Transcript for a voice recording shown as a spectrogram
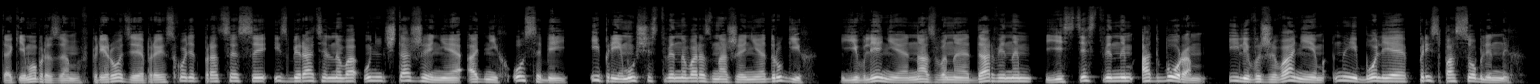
Таким образом, в природе происходят процессы избирательного уничтожения одних особей и преимущественного размножения других, явление, названное Дарвиным естественным отбором или выживанием наиболее приспособленных.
